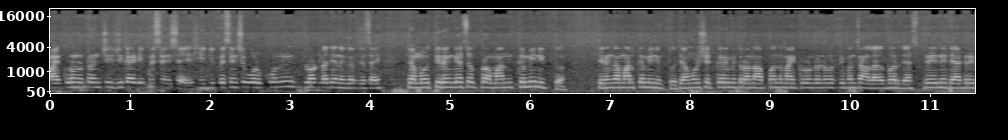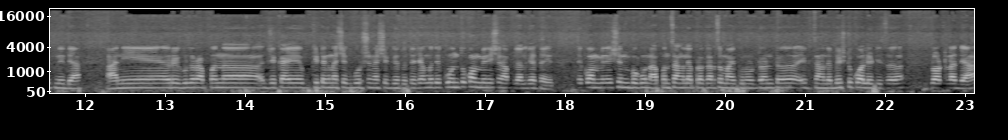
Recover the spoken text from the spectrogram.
मायक्रोन्यूट्रनची जी काही डिफिशियन्सी आहे ही डिफिशियन्सी ओळखून प्लॉटला देणं गरजेचं आहे. त्यामुळे तिरंग्याचं प्रमाण कमी निघतं. तिरंगा माल कमी निघतो. त्यामुळे शेतकरी मित्रांनो आपण मायक्रोन्यूट्रनवरती पण चांगला भर द्या. स्प्रेने द्या ड्रिपने द्या. आणि रेग्युलर आपण जे काय कीटकनाशक बुरशीनाशक घेतो त्याच्यामध्ये कोणतं कॉम्बिनेशन आपल्याला घेता येईल? ते कॉम्बिनेशन बघून आपण चांगल्या प्रकारचं मायक्रोन्यूट्रंट एक चांगल्या बेस्ट क्वालिटीचं प्लॉटला द्या.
